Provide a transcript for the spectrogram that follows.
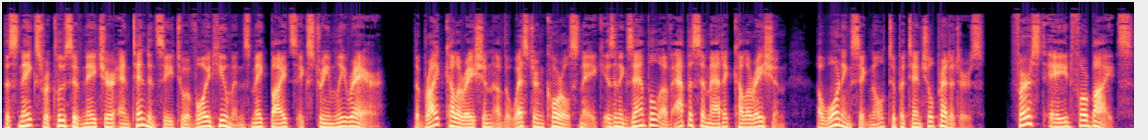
the snake's reclusive nature and tendency to avoid humans make bites extremely rare. The bright coloration of the western coral snake is an example of aposematic coloration, a warning signal to potential predators. First aid for bites.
